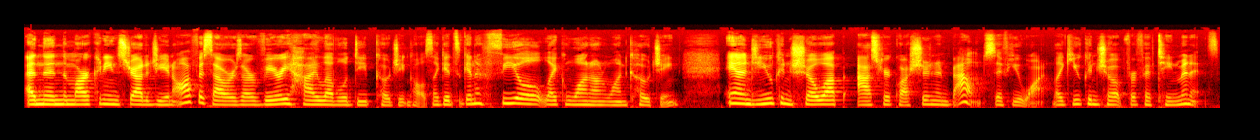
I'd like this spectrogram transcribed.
And then the marketing strategy and office hours are very high level, deep coaching calls. Like it's gonna feel like one on one coaching. And you can show up, ask your question, and bounce if you want. Like you can show up for 15 minutes.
